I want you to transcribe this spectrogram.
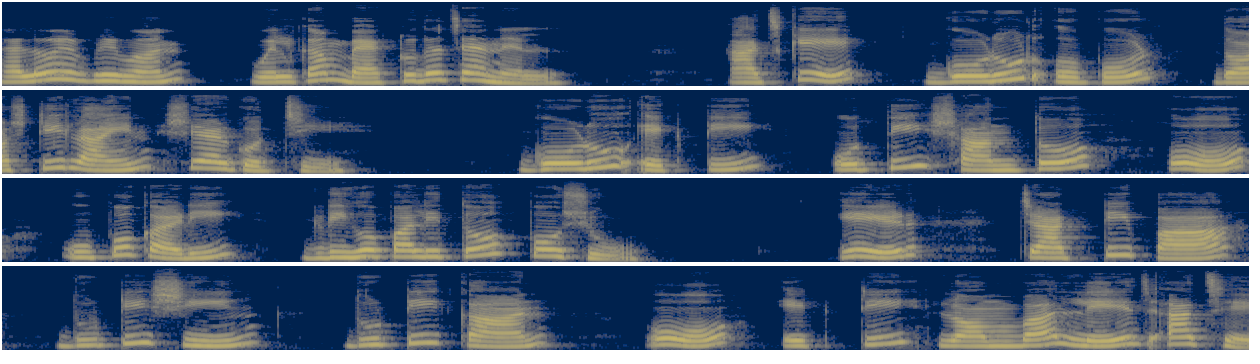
Hello everyone welcome back to the channel আজকে গরুর ওপর দশটি লাইন শেয়ার করছি। গরু একটি অতি শান্ত ও উপকারী গৃহপালিত পশু। এর চারটি পা, দুটি শিং, দুটি কান ও একটি লম্বা লেজ আছে।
